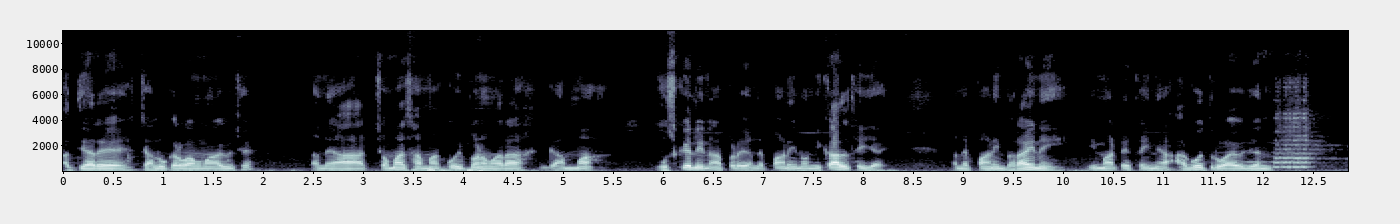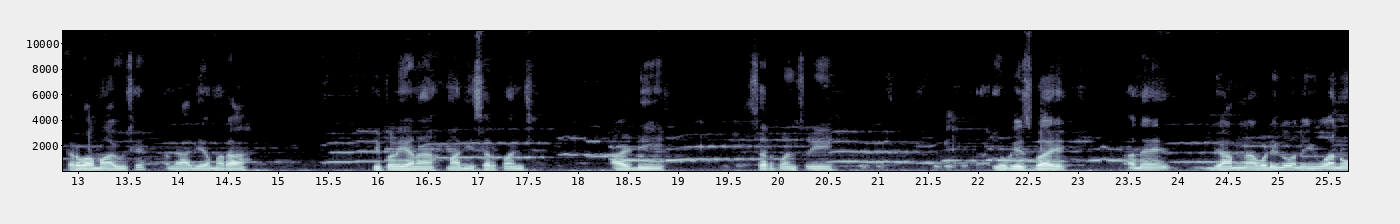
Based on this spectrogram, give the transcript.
અત્યારે ચાલુ કરવામાં આવ્યું છે અને આ ચોમાસામાં કોઈ પણ અમારા ગામમાં મુશ્કેલી ના પડે અને પાણીનો નિકાલ થઈ જાય અને પાણી ભરાય નહીં, એ માટે થઈને આગોતરું આયોજન કરવામાં આવ્યું છે. અને આજે અમારા પીપળિયાના માજી સરપંચ, આરડી સરપંચ શ્રી યોગેશભાઈ અને ગામના વડીલો અને યુવાનો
